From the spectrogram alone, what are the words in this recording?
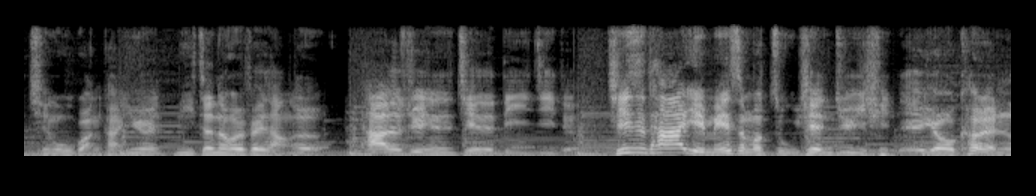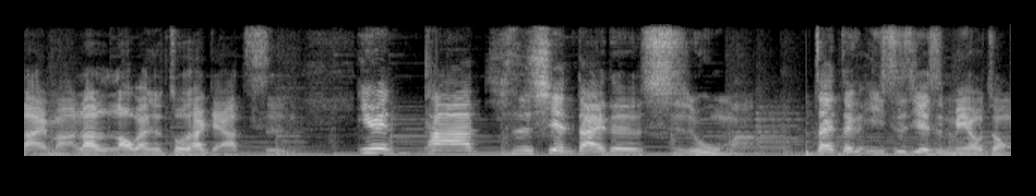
请勿观看，因为你真的会非常饿。它的剧情是接着第一季的，其实它也没什么主线剧情，有客人来嘛，那老板就做菜给他吃，因为它是现代的食物嘛。在这个异世界是没有这种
